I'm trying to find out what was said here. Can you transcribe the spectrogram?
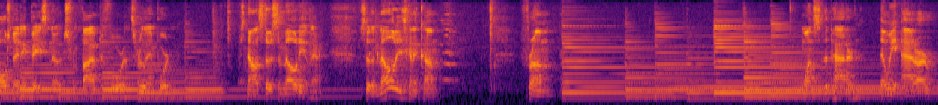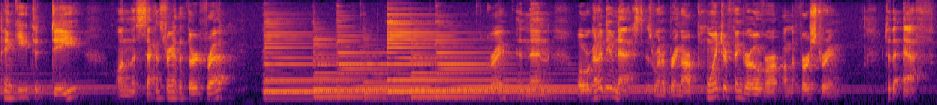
alternating bass notes from five to four. That's really important. So now let's throw some melody in there. So the melody is going to come from once to the pattern. Then we add our pinky to D on the second string at the third fret. Going to do next is we're going to bring our pointer finger over on the first string to the F.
